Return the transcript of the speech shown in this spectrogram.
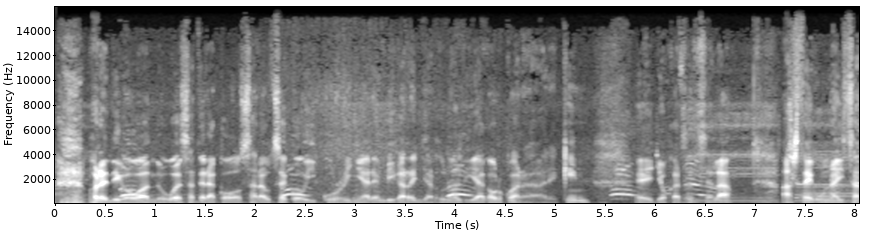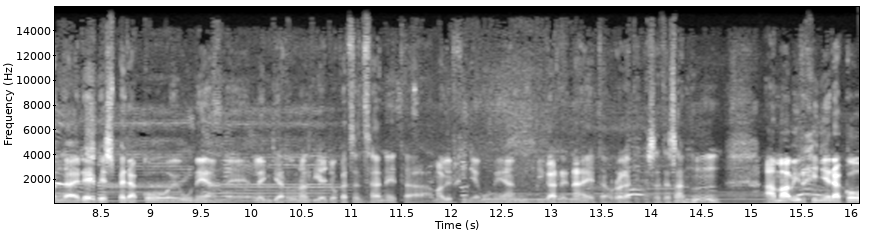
Horrendik gogoan dugu, esaterako zarautzeko ikurrinaren bigarren jardunaldia gaurkoarekin e, jokatzen zela. Aste eguna izan da ere, besperako egunean e, lehen jardunaldia jokatzen zen, eta ama virgin egunean bigarrena, eta horregatik esatezan, hmm, ama virginerako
